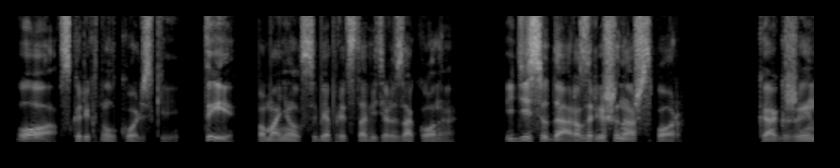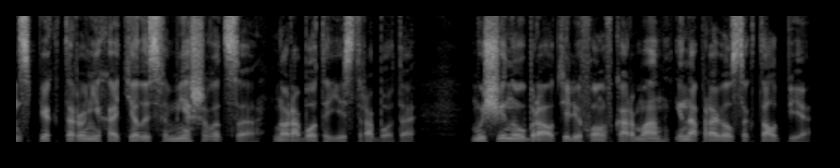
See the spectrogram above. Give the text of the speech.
«О!» — вскрикнул Кольский. «Ты!» — поманил к себе представитель закона. «Иди сюда, разреши наш спор». Как же инспектору не хотелось вмешиваться, но работа есть работа. Мужчина убрал телефон в карман и направился к толпе.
